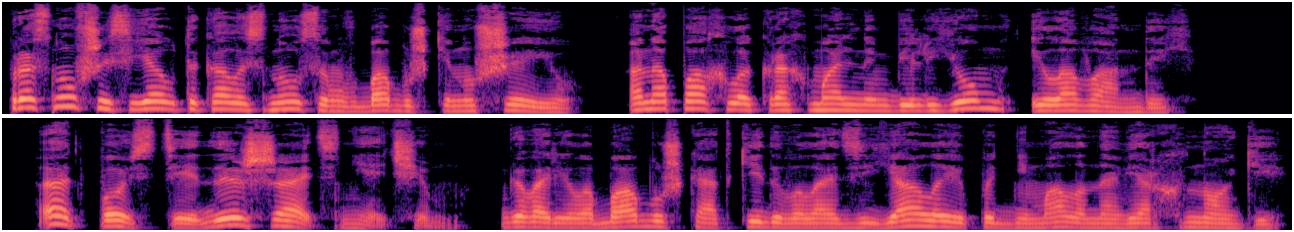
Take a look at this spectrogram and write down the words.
Проснувшись, я утыкалась носом в бабушкину шею. Она пахла крахмальным бельем и лавандой. «Отпусти, дышать нечем», — говорила бабушка, откидывала одеяло и поднимала наверх ноги.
